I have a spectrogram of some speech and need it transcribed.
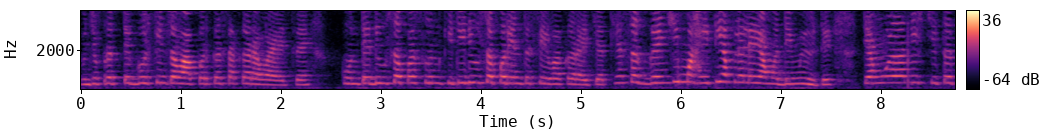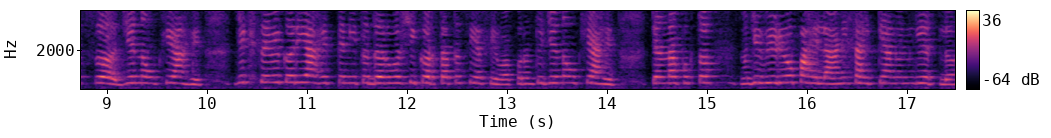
म्हणजे प्रत्येक गोष्टींचा वापर कसा करावायचा आहे? कोणत्या दिवसापासून किती दिवसापर्यंत सेवा करायच्यात ह्या सगळ्यांची माहिती आपल्याला यामध्ये मिळते. त्यामुळं निश्चितच जे नौखे आहेत जे सेवेकरी आहेत त्यांनी तर दरवर्षी करतातच या सेवा परंतु जे नौखे आहेत त्यांना फक्त म्हणजे व्हिडिओ पाहिला आणि साहित्य आणून घेतलं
